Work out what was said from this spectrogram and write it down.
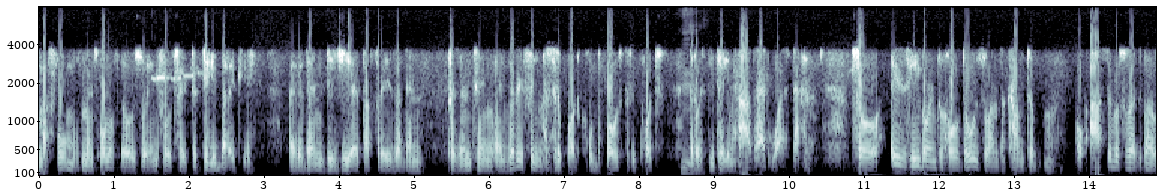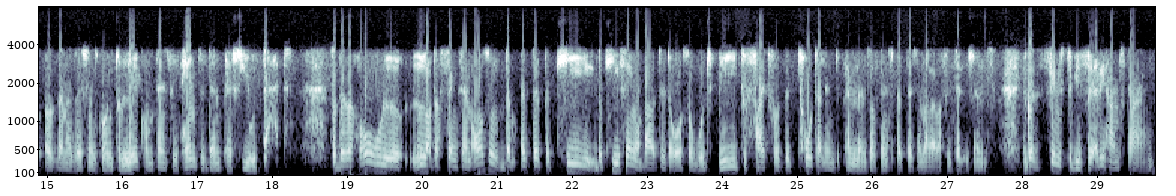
Must Fall movements, all of those were infiltrated deliberately by the then DG Arthur Fraser, then presenting a very famous report called the Post Report mm. that was detailing how that was done. So is he going to hold those ones accountable? Or are civil society organizations going to lay complaints with him to then pursue that? So there's a whole lot of things, and also the, the, the, key the key thing about it also would be to fight for the total independence of the Inspector General of Intelligence, because it seems to be very hamstrung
